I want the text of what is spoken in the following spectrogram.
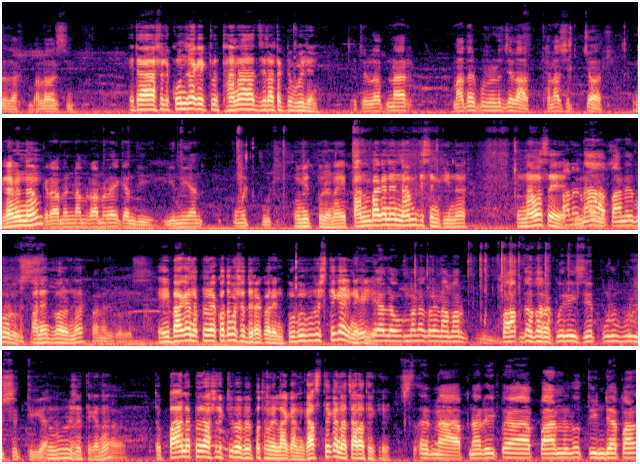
দাদা ভালো আছি। এটা আসলে কোন জায়গায়? একটু থানা জেলাটা একটু বললেন। এটা হলো আপনার মাদারপুর হলো জেলা থানা শিবচর গ্রামের নাম? গ্রামের নাম রামরাইকান্দি ইউনিয়ন উমিদপুর। না এই পান বাগানের নাম দিচ্ছেন কি না? নাম আছে? না পানের বরস। পানের বড় না? পানের বরস। এই বাগান আপনারা কত বছর ধরে করেন? পূর্বপুরুষ থেকেই নাকি? হলো মনে করেন আমার বাপ দাদারা করেছে পূর্বপুরুষের থেকে। পূর্বপুরুষের থেকে না? হ্যাঁ। তো পান আপনারা আসলে কীভাবে প্রথমে লাগান? গাছ থেকে না চারা থেকে? না আপনার এই পান হলো তিনটা পান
